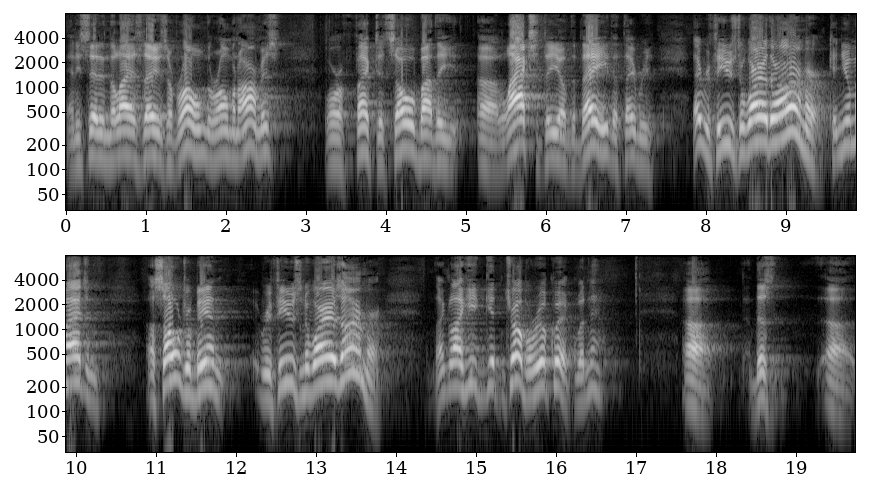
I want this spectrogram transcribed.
And he said, in the last days of Rome, the Roman armies were affected so by the uh, laxity of the day that they, re- they refused to wear their armor. Can you imagine a soldier being refusing to wear his armor? Think like he'd get in trouble real quick, wouldn't he? Uh, this, uh,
